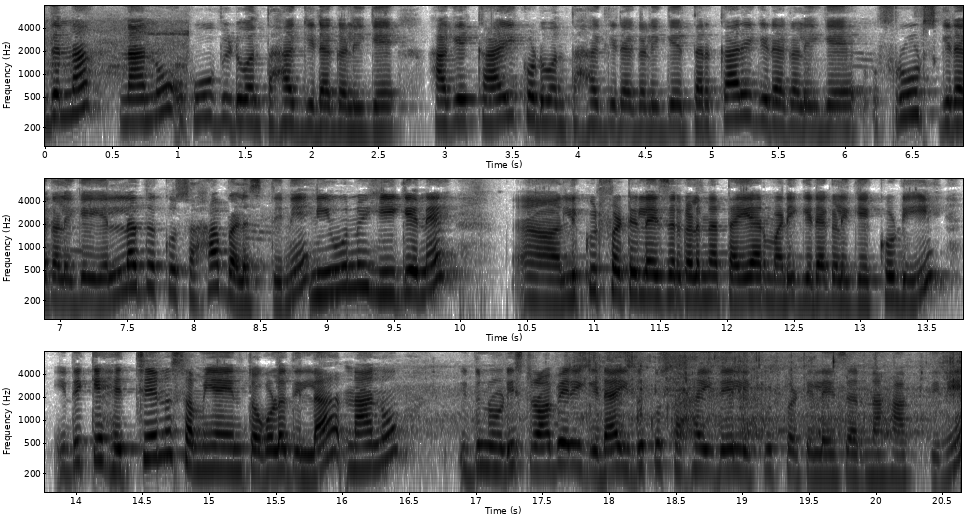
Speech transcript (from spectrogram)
ಇದನ್ನು ನಾನು ಹೂ ಬಿಡುವಂತಹ ಗಿಡಗಳಿಗೆ, ಹಾಗೆ ಕಾಯಿ ಕೊಡುವಂತಹ ಗಿಡಗಳಿಗೆ, ತರಕಾರಿ ಗಿಡಗಳಿಗೆ, ಫ್ರೂಟ್ಸ್ ಗಿಡಗಳಿಗೆ ಎಲ್ಲದಕ್ಕೂ ಸಹ ಬಳಸ್ತೀನಿ. ನೀವು ಹೀಗೇನೆ ಲಿಕ್ವಿಡ್ ಫರ್ಟಿಲೈಸರ್ಗಳನ್ನು ತಯಾರು ಮಾಡಿ ಗಿಡಗಳಿಗೆ ಕೊಡಿ. ಇದಕ್ಕೆ ಹೆಚ್ಚೇನು ಸಮಯ ಏನು ತಗೊಳ್ಳೋದಿಲ್ಲ ನಾನು ಇದು ನೋಡಿ ಸ್ಟ್ರಾಬೆರಿ ಗಿಡ, ಇದಕ್ಕೂ ಸಹ ಇದೆ ಲಿಕ್ವಿಡ್ ಫರ್ಟಿಲೈಸರ್ನ ಹಾಕ್ತೀನಿ.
